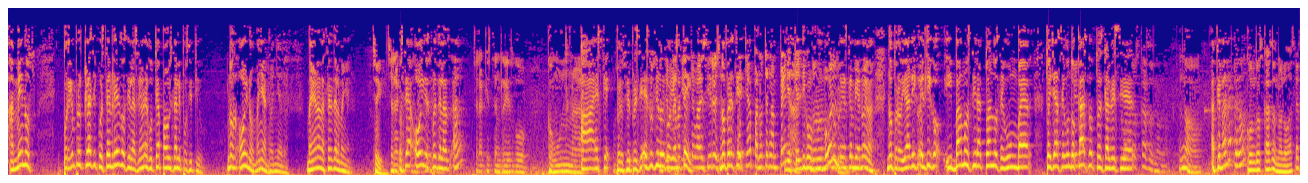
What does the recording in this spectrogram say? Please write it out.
a menos, por ejemplo, el clásico está en riesgo si la señora Juteapa hoy sale positivo. No, hoy no, mañana. Mañana. Mañana a las 3 de la mañana. Sí. O sea, hoy después de las... ¿ah? ¿Será que está en riesgo con una... Ah, es que... Pero si el presidente... Eso sí lo digo, llámate. te va a decir No, pero es que... para no tengan pena. Y es que él dijo no, fútbol. No, pero ya está en Villanueva. No, pero ya dijo... Él dijo, y vamos a ir actuando según vaya... Entonces ya segundo caso, entonces tal vez... Con dos casos no, no. No. ¿A qué manda, perdón? Con dos casos no lo va a hacer.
